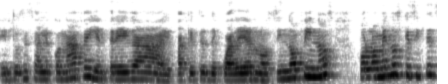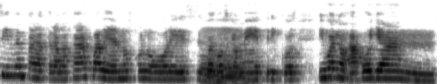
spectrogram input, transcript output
Entonces sale con AFE y entrega eh, paquetes de cuadernos, si no finos, por lo menos que sí te sirven para trabajar cuadernos, colores, juegos geométricos y bueno, apoyan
